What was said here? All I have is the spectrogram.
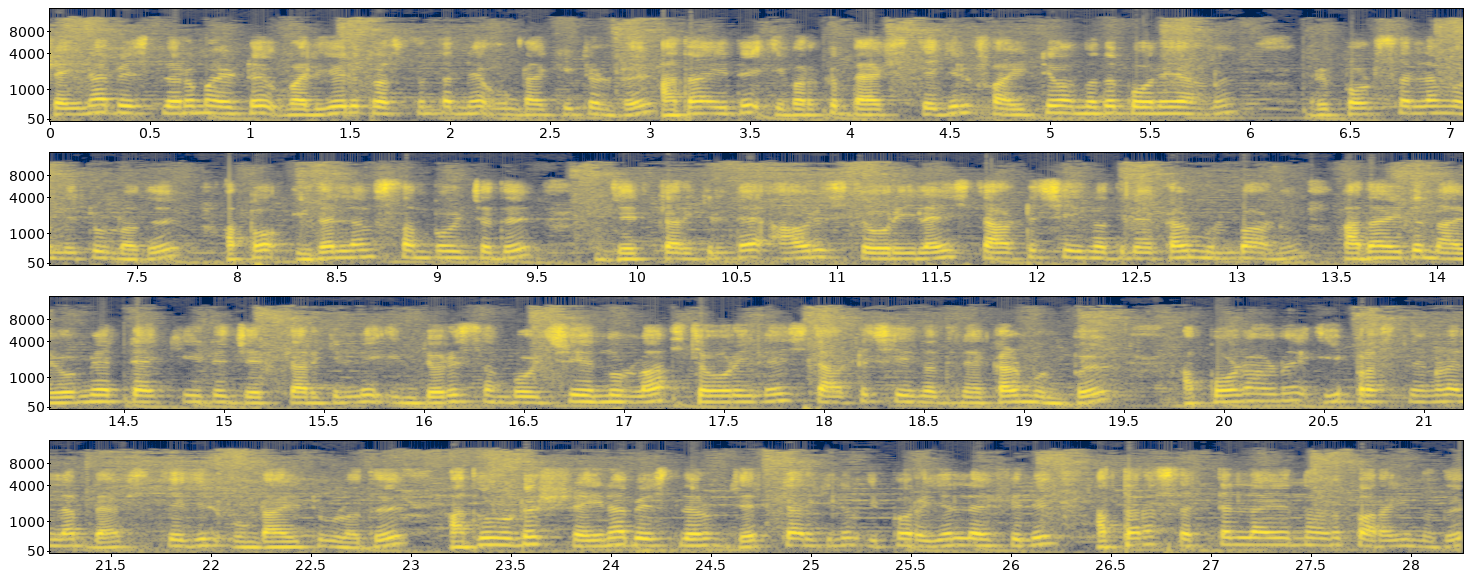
ഷൈന ബേസ്ലറുമായിട്ട് വലിയൊരു പ്രശ്നം തന്നെ ഉണ്ടാക്കിയിട്ടുണ്ട്. അതായത് ഇവർക്ക് ബാക്ക് സ്റ്റേജിൽ ഫൈറ്റ് വന്നതുപോലെയാണ് റിപ്പോർട്ട്സ് എല്ലാം വന്നിട്ടുള്ളത്. അപ്പോൾ ഇതെല്ലാം സംഭവിച്ചത് ജെറ്റ് കാർഗിലിന്റെ ആ ഒരു സ്റ്റോറി ലൈൻ സ്റ്റാർട്ട് ചെയ്യുന്നതിനേക്കാൾ മുൻപാണ്. അതായത് നയോമി അറ്റാക്ക് ചെയ്ത് ജെറ്റ് കാർഗിലിന് ഇഞ്ചുറി സംഭവിച്ചു എന്നുള്ള സ്റ്റോറി ലൈൻ സ്റ്റാർട്ട് ചെയ്യുന്നതിനേക്കാൾ മുൻപ് അപ്പോഴാണ് ഈ പ്രശ്നങ്ങളെല്ലാം ബാക്ക് സ്റ്റേജിൽ ഉണ്ടായിട്ടുള്ളത്. അതുകൊണ്ട് ഷൈന ബേസ്ലറും ജെറ്റ് കാർഗിലും ഇപ്പോൾ റിയൽ ലൈഫിൽ അത്ര സെറ്റല്ല എന്നാണ് പറയുന്നത്.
